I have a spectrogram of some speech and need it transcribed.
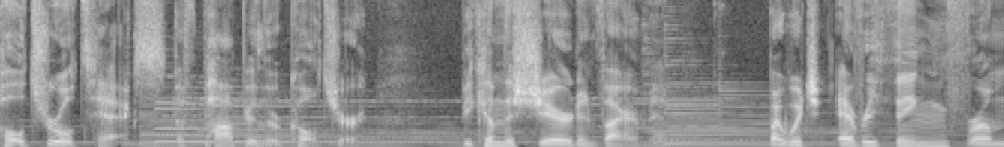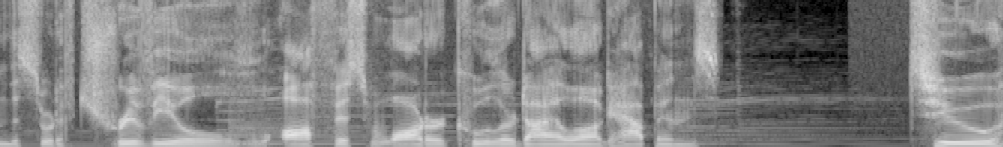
Cultural texts of popular culture become the shared environment by which everything from the sort of trivial office water cooler dialogue happens to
